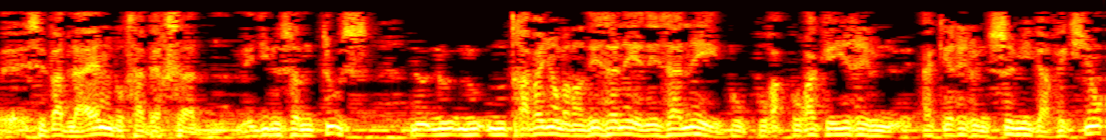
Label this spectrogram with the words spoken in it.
Euh, c'est pas de la haine pour sa personne, mais il dit nous sommes tous, nous, travaillons pendant des années et des années pour, pour, acquérir une, acquérir une semi-perfection,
